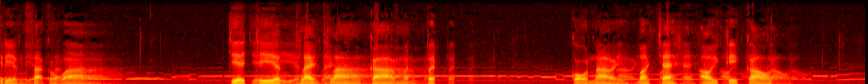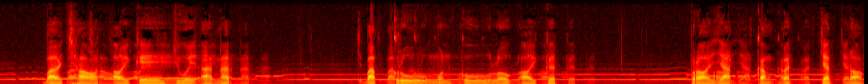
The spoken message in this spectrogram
ច្រៀងសកវា ជាជាងថ្លែងថ្លាការមិនពិតកូនអើយបើចេះឲ្យគេកោតបើឆោតឲ្យគេជួយអាណិត ច្បាប់គ្រូមុនគូលោកឲ្យគិត ប្រយ័ត្នកំបិតចិត្តដង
